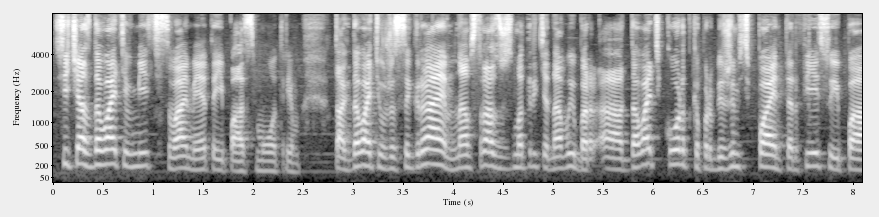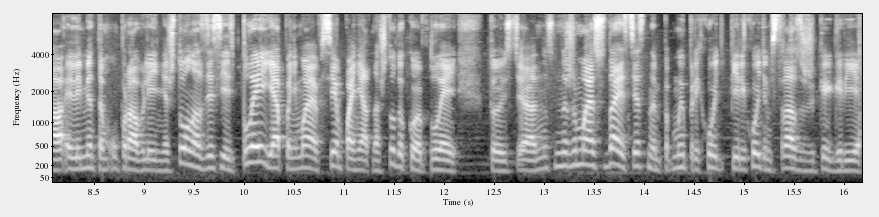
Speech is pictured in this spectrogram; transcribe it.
сейчас давайте вместе с вами это и посмотрим. Так, давайте уже сыграем. Нам сразу же, смотрите, на выбор. А, давайте коротко пробежимся по интерфейсу и по элементам управления. Что у нас здесь есть? Play, я понимаю, всем понятно, что такое Play. То есть, э, нажимая сюда, естественно, мы переходим сразу же к игре.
